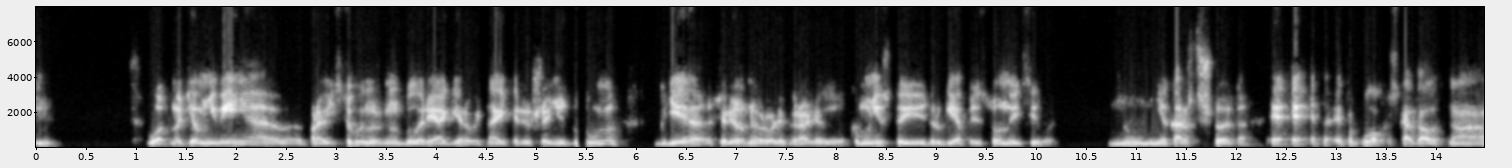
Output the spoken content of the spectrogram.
вот. Но, тем не менее, правительство вынуждено было реагировать на эти решения Думы, где серьезную роль играли коммунисты и другие оппозиционные силы. Ну, мне кажется, что это, э, э, это, это плохо сказалось на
